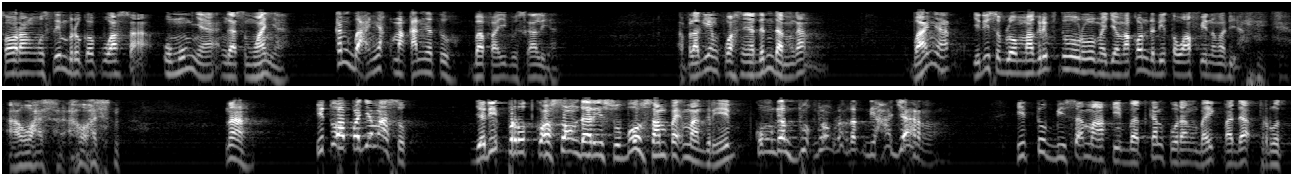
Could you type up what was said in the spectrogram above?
seorang muslim berbuka puasa umumnya, nggak semuanya. Kan banyak makannya tuh Bapak Ibu sekalian. Apalagi yang puasanya dendam kan. Banyak. Jadi sebelum maghrib tuh meja makan udah ditawafin sama dia. awas, awas. Nah, itu apa aja masuk. Jadi perut kosong dari subuh sampai maghrib, kemudian duk, duk, duk, dihajar. Itu bisa mengakibatkan kurang baik pada perut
